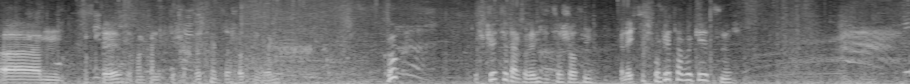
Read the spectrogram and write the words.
Ähm, okay, man kann das Geschütz nicht zerschossen werden. Guck! Das Geschütz wird einfach hinten zerschossen. Wenn ich das probiert habe, geht's nicht. Ich.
